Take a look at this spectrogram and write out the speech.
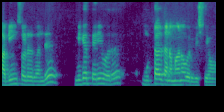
அப்படின்னு சொல்றது வந்து மிகப்பெரிய ஒரு முட்டாள்தனமான ஒரு விஷயம்.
